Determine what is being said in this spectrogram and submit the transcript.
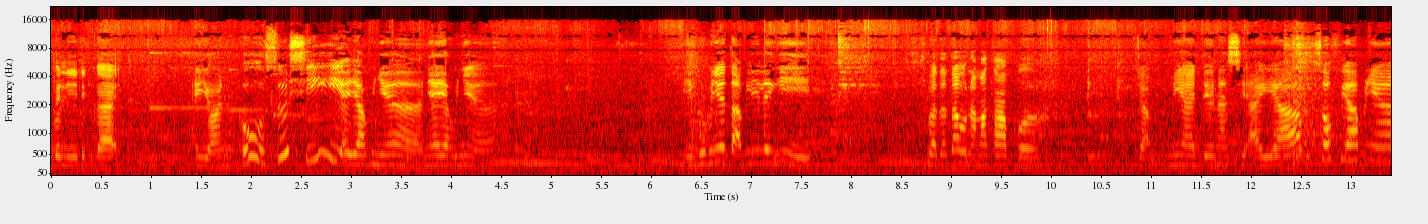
Beli dekat Aeon. Oh, sushi ayah punya. Ni ayah punya. Ibu punya tak beli lagi. Sebab tak tahu nak makan apa. Sekejap, ni ada nasi ayam. Sofia punya.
